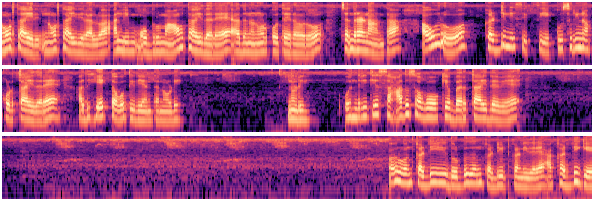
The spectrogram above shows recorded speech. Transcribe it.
ನೋಡ್ತಾ ಇರಿ, ನೋಡ್ತಾ ಇದ್ದೀರಲ್ವ? ಅಲ್ಲಿ ಒಬ್ಬರು ಮಾವುತಾ ಇದ್ದಾರೆ ಅದನ್ನು ನೋಡ್ಕೋತಾ ಇರೋರು ಚಂದ್ರಣ್ಣ ಅಂತ. ಅವರು ಕಡ್ಡಿಲಿ ಸಿಕ್ಕಿಸಿ ಕುಸುರಿನ ಕೊಡ್ತಾ ಇದ್ದಾರೆ ಅದು ಹೇಗೆ ತಗೋತಿದೆ ಅಂತ ನೋಡಿ. ನೋಡಿ, ಒಂದು ರೀತಿಯ ಸಾಧು ಸ್ವಭಾವಕ್ಕೆ ಬರ್ತಾ ಇದ್ದೇವೆ. ಅವರು ಒಂದು ಕಡ್ಡಿ, ದೊಡ್ಡದೊಂದು ಕಡ್ಡಿ ಇಟ್ಕೊಂಡಿದ್ದಾರೆ. ಆ ಕಡ್ಡಿಗೆ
